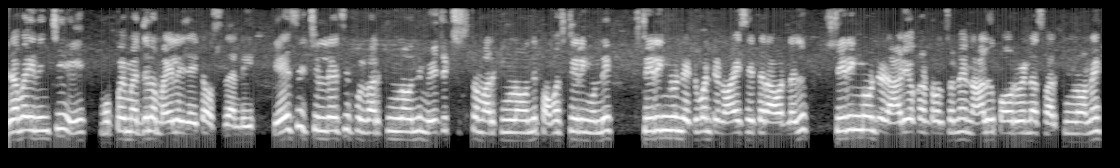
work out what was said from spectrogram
ఇరవై నుంచి ముప్పై మధ్యలో మైలేజ్ అయితే వస్తుందండి. ఏసీ చిల్డ్ ఏసీ ఫుల్ వర్కింగ్లో ఉంది మ్యూజిక్ సిస్టమ్ వర్కింగ్లో ఉంది పవర్ స్టీరింగ్ ఉంది. స్టీరింగ్ నుండి ఎటువంటి నాయిస్ అయితే రావట్లేదు. స్టీరింగ్ మౌంటెడ్ ఆడియో కంట్రోల్స్ ఉన్నాయి నాలుగు పవర్ విండోస్ వర్కింగ్లో ఉన్నాయి.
